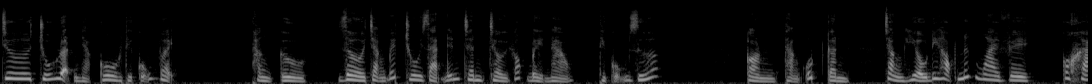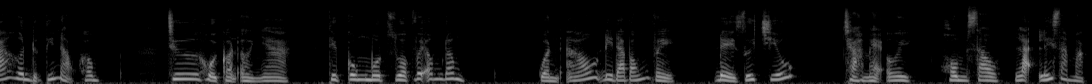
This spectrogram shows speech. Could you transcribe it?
chứ chú Luận nhà cô thì cũng vậy. Thằng Cừ giờ chẳng biết trôi giạt đến chân trời góc bể nào thì cũng dứa. Còn thằng út cần chẳng hiểu đi học nước ngoài về có khá hơn được tí nào không? Chứ hồi còn ở nhà thì cùng một ruột với ông Đông. Quần áo đi đá bóng về, để dưới chiếu. Cha mẹ ơi, hôm sau lại lấy ra mặc.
